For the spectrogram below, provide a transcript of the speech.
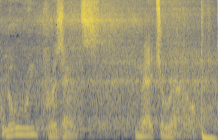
Glory presents Natural.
